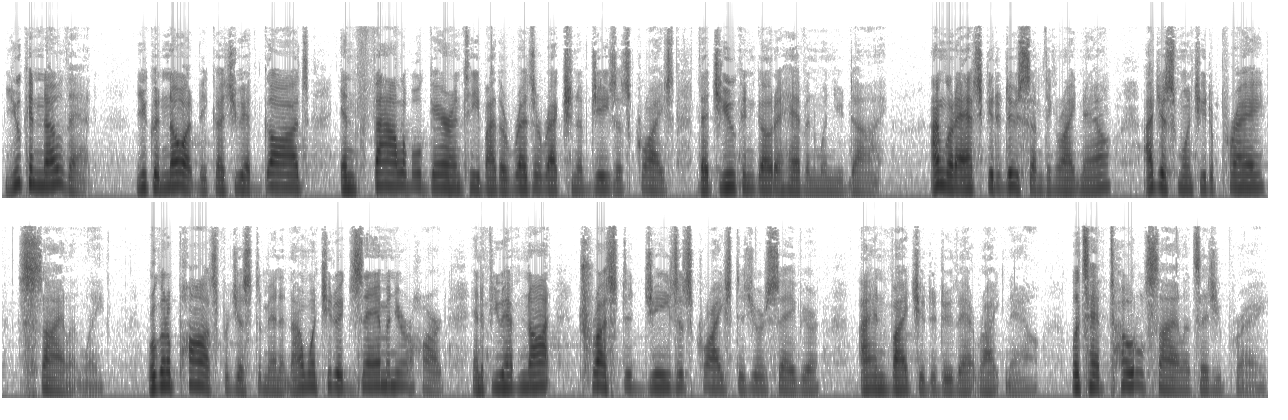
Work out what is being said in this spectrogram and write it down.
You can know that. You can know it because you have God's infallible guarantee by the resurrection of Jesus Christ that you can go to heaven when you die. I'm going to ask you to do something right now. I just want you to pray silently. We're going to pause for just a minute, and I want you to examine your heart. And if you have not trusted Jesus Christ as your Savior, I invite you to do that right now. Let's have total silence as you pray.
